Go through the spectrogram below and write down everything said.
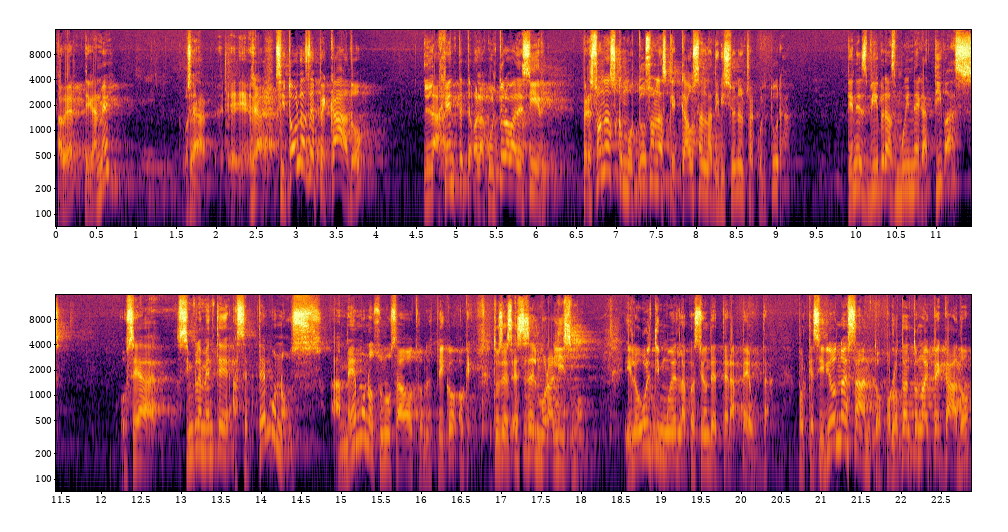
A ver, díganme. O sea, eh, o sea, si tú hablas de pecado, la gente o la cultura va a decir, personas como tú son las que causan la división en nuestra cultura. Tienes vibras muy negativas. O sea, simplemente aceptémonos, amémonos unos a otros, ¿me explico? Ok, entonces ese es el moralismo. Y lo último es la cuestión de terapeuta. Porque si Dios no es santo, por lo tanto no hay pecado,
